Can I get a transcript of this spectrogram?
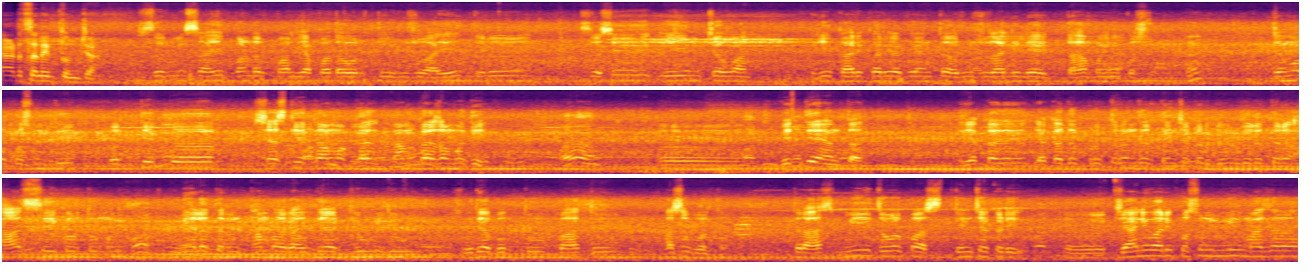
काय अडचण आहेत तुमच्या? सर मी साहेब पंढरपाल या पदावरती रुजू आहे. तर जसे ए एम चव्हाण हे कार्यकारी अभियंता रुजू झालेले आहेत दहा महिन्यापासून हं? तेव्हापासून ते प्रत्येक अ, शासकीय कामकाज कामकाजामध्ये अ, व्यत्यय आणतात. एखादं एखादं प्रकरण जर त्यांच्याकडे घेऊन गेलं तर आज सही करतो म्हणून मेला तर थांबा राहू द्या ठेवून देऊ उद्या बघतो पाहतो असं बोलतो तर आज मी जवळपास त्यांच्याकडे जानेवारीपासून मी माझं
